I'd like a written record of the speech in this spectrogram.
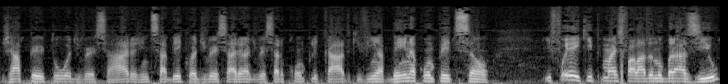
já apertou o adversário, a gente sabia que o adversário é um adversário complicado, que vinha bem na competição. E foi a equipe mais falada no Brasil,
